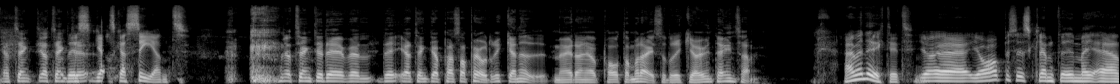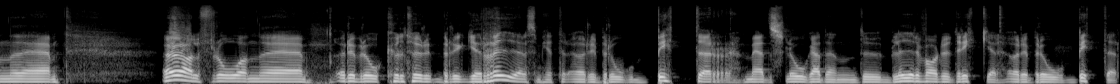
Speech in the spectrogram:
Jag tänkte, jag tänkte, det är ganska sent. jag tänkte det är väl, det, jag tänkte jag passar på att dricka nu. Medan jag pratar med dig så dricker jag ju inte ensam. Nej, men det är riktigt. Jag, eh, jag har precis klämt i mig en eh, öl från eh, Örebro Kulturbryggerier som heter Örebro Bitter med sloganen Du blir vad du dricker, Örebro Bitter.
